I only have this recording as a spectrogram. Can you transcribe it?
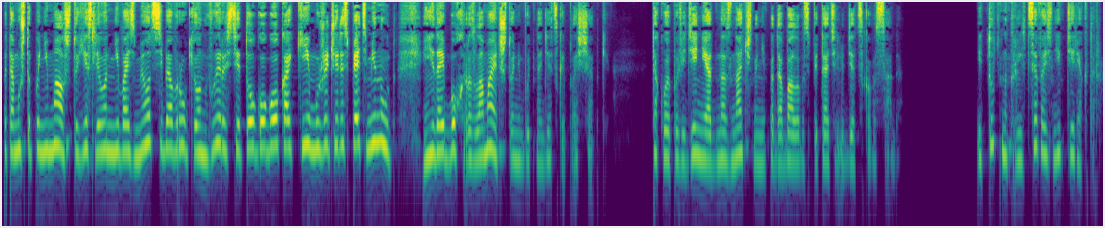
потому что понимал, что если он не возьмет себя в руки, он вырастет ого-го каким уже через пять минут и, не дай бог, разломает что-нибудь на детской площадке. Такое поведение однозначно не подобало воспитателю детского сада. И тут на крыльце возник директор.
